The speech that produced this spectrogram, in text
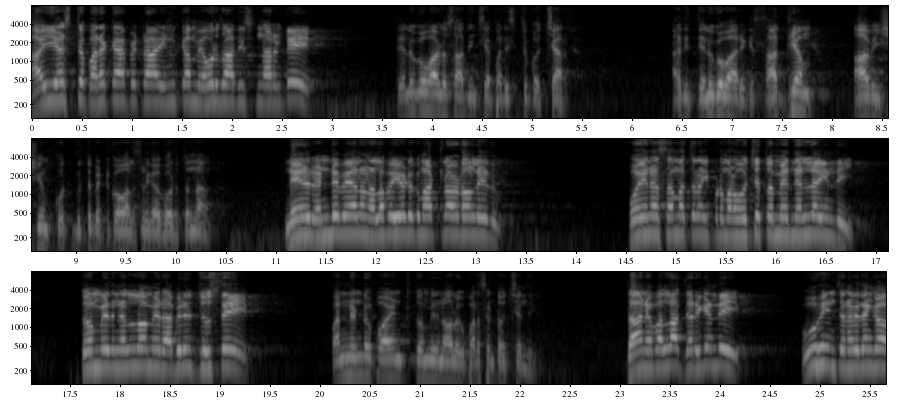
హైయెస్ట్ పరకాపిట ఇన్కమ్ ఎవరు సాధిస్తున్నారంటే తెలుగు వాళ్ళు సాధించే పరిస్థితికి వచ్చారు. అది తెలుగు వారికి సాధ్యం. ఆ విషయం గుర్తుపెట్టుకోవాల్సిందిగా కోరుతున్నా. నేను రెండు వేల నలభై ఏడుకు మాట్లాడడం లేదు. పోయిన సంవత్సరం ఇప్పుడు మనం వచ్చే తొమ్మిది నెలలు అయింది. తొమ్మిది నెలల్లో మీరు అభివృద్ధి చూస్తే పన్నెండు పాయింట్ తొమ్మిది నాలుగు పర్సెంట్ వచ్చింది. దానివల్ల జరిగింది. ఊహించిన విధంగా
